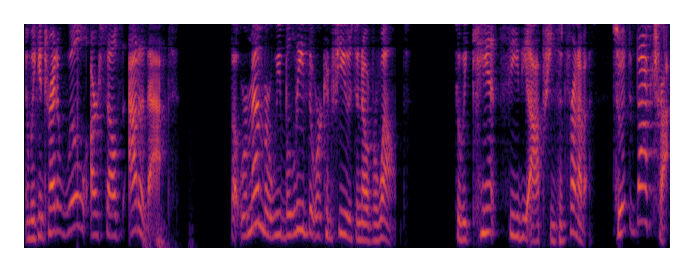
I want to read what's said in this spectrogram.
And we can try to will ourselves out of that. But remember, we believe that we're confused and overwhelmed. So we can't see the options in front of us. So we have to backtrack.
